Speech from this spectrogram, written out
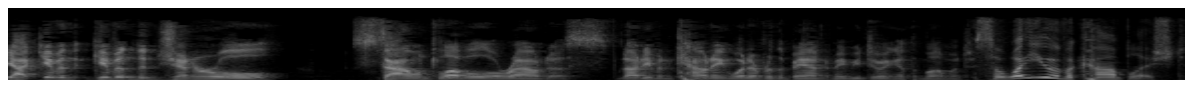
Yeah, given given the general sound level around us, not even counting whatever the band may be doing at the moment. So what you have accomplished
